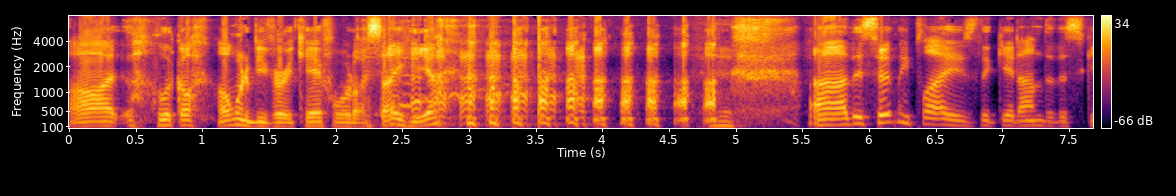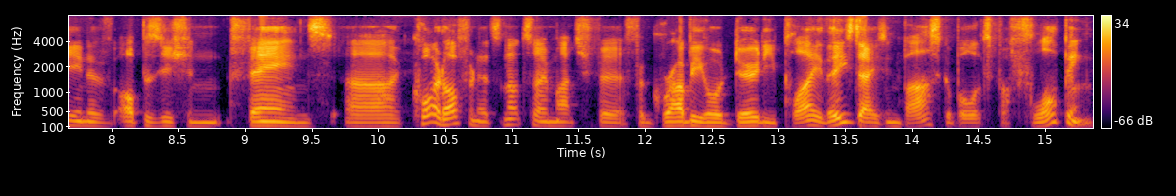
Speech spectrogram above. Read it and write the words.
Uh, look, I, I, want to be very careful what I say here. uh, there's certainly players that get under the skin of opposition fans. Uh, quite often, it's not so much for, for grubby or dirty play. These days in basketball, it's for flopping.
